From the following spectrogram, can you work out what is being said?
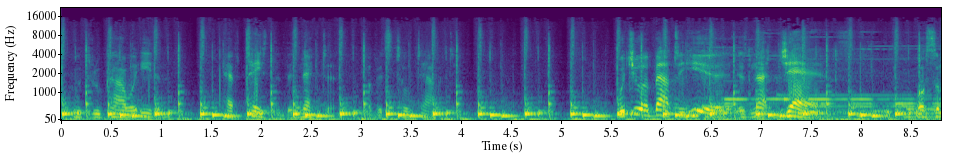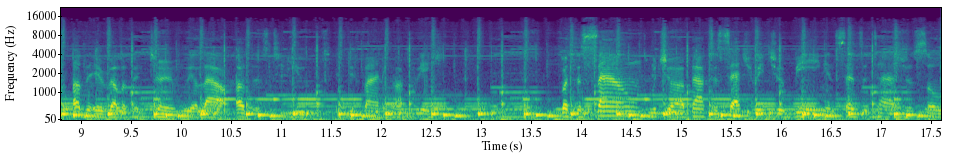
who through Kawaida have tasted the nectar of its totality. What you're about to hear is not jazz or some other irrelevant term we allow others to use in defining our creation. But the sounds which are about to saturate your being and sensitize your soul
